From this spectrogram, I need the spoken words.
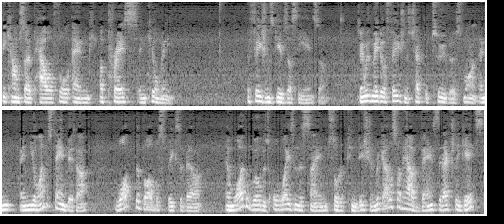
become so powerful and oppress and kill many? Ephesians gives us the answer. Turn with me to Ephesians chapter 2, verse 1, and, and you'll understand better what the Bible speaks about and why the world is always in the same sort of condition, regardless of how advanced it actually gets,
